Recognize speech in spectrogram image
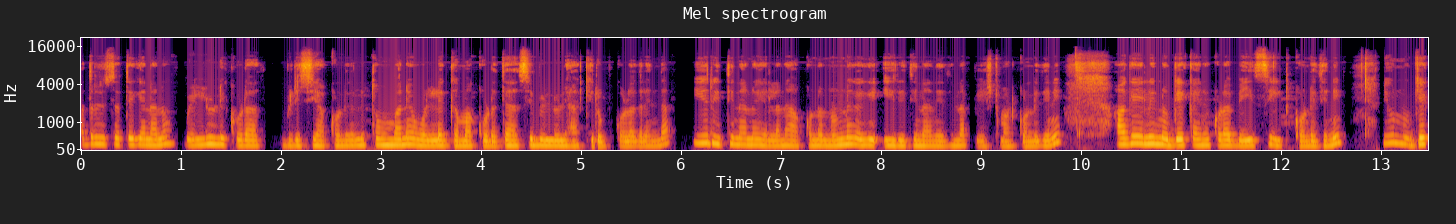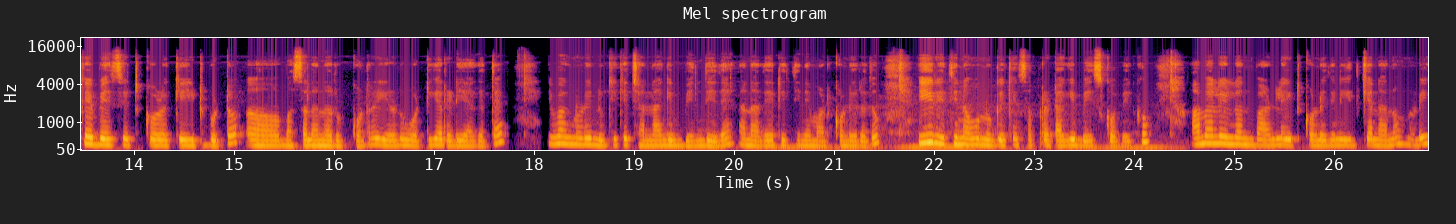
ಅದ್ರ ಜೊತೆಗೆ ನಾನು ಬೆಳ್ಳುಳ್ಳಿ ಕೂಡ ಬಿಡಿಸಿ ಹಾಕೊಂಡಿದ್ದೀನಿ ತುಂಬಾ ಒಳ್ಳೆ ಘಮ ಕೊಡುತ್ತೆ ಹಸಿ ಬೆಳ್ಳುಳ್ಳಿ ಹಾಕಿ ರುಬ್ಕೊಳ್ಳೋದ್ರಿಂದ. ಈ ರೀತಿ ನಾನು ಎಲ್ಲನ ಹಾಕ್ಕೊಂಡು ನುಣ್ಣಗಾಗಿ ಈ ರೀತಿ ನಾನು ಇದನ್ನು ಪೇಸ್ಟ್ ಮಾಡ್ಕೊಂಡಿದ್ದೀನಿ. ಹಾಗೆ ಇಲ್ಲಿ ನುಗ್ಗೆಕಾಯಿನೂ ಕೂಡ ಬೇಯಿಸಿ ಇಟ್ಕೊಂಡಿದ್ದೀನಿ. ನೀವು ನುಗ್ಗೆಕಾಯಿ ಬೇಯಿಸಿ ಇಟ್ಕೊಳ್ಳೋಕ್ಕೆ ಇಟ್ಬಿಟ್ಟು ಮಸಾಲಾನ ರುಬ್ಕೊಂಡ್ರೆ ಎರಡು ಒಟ್ಟಿಗೆ ರೆಡಿ ಆಗುತ್ತೆ. ಇವಾಗ ನೋಡಿ ನುಗ್ಗೆಕಾಯಿ ಚೆನ್ನಾಗಿ ಬೆಂದಿದೆ. ನಾನು ಅದೇ ರೀತಿನೇ ಮಾಡ್ಕೊಂಡಿರೋದು. ಈ ರೀತಿ ನಾವು ನುಗ್ಗೆಕಾಯಿ ಸಪ್ರೇಟಾಗಿ ಬೇಯಿಸ್ಕೋಬೇಕು. ಆಮೇಲೆ ಇಲ್ಲೊಂದು ಬಾಣಲೆ ಇಟ್ಕೊಂಡಿದ್ದೀನಿ. ಇದಕ್ಕೆ ನಾನು ನೋಡಿ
